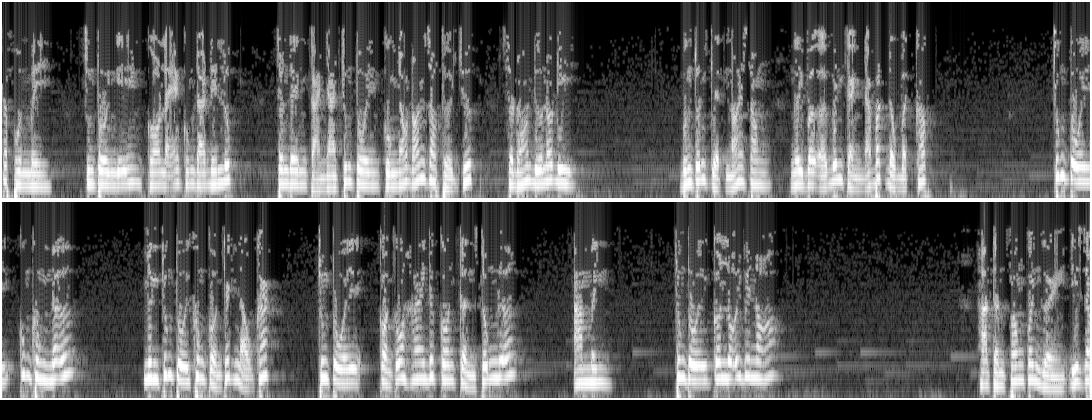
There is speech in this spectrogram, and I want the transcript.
sắp hôn mê. Chúng tôi nghĩ có lẽ cũng đã đến lúc, Cho nên cả nhà chúng tôi cùng nhau đón giao thừa trước, Sau đó đưa nó đi. Vương Tuấn Kiệt nói xong, Người vợ ở bên cạnh đã bắt đầu bật khóc. Chúng tôi cũng không nỡ, Nhưng chúng tôi không còn cách nào khác. Chúng tôi còn có hai đứa con cần sống nữa. A Minh Chúng tôi có lỗi với nó. Hạ Thần Phong quay người đi ra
